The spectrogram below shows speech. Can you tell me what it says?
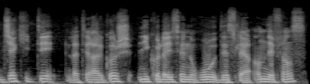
Diakité latéral gauche, Nicolaisen Roux Dessler en défense,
